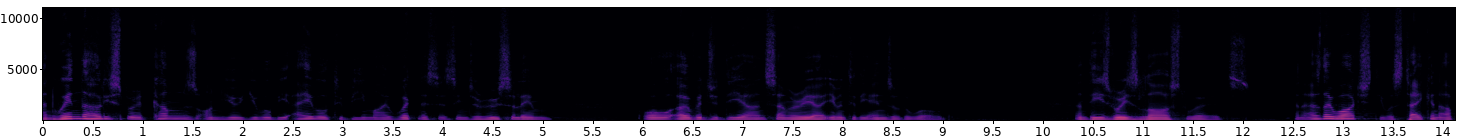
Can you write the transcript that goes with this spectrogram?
And when the Holy Spirit comes on you, you will be able to be my witnesses in Jerusalem, all over Judea and Samaria, even to the ends of the world. And these were his last words. And as they watched, he was taken up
